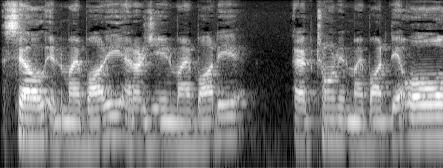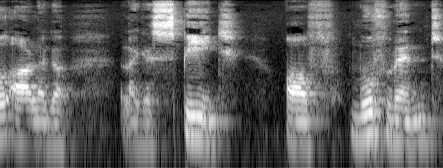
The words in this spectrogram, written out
cell in my body, energy in my body, electron in my body, they all are like a, like a speed of movement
